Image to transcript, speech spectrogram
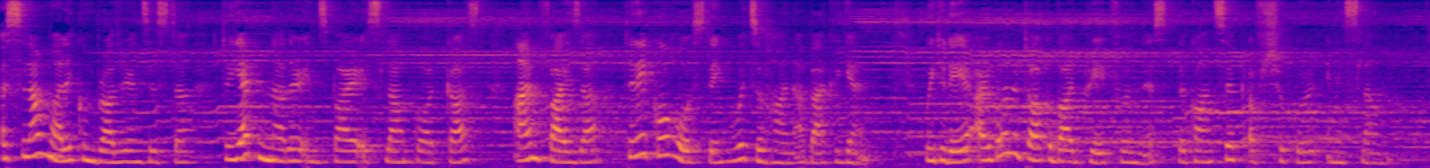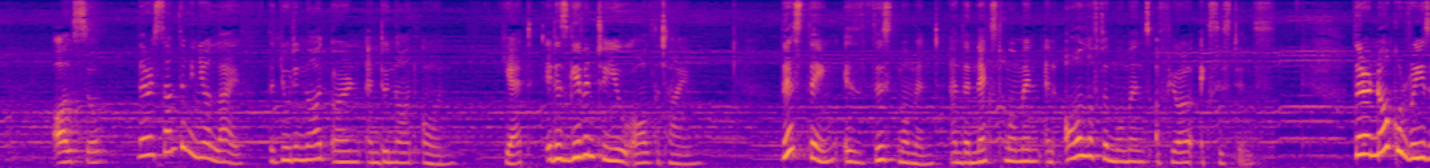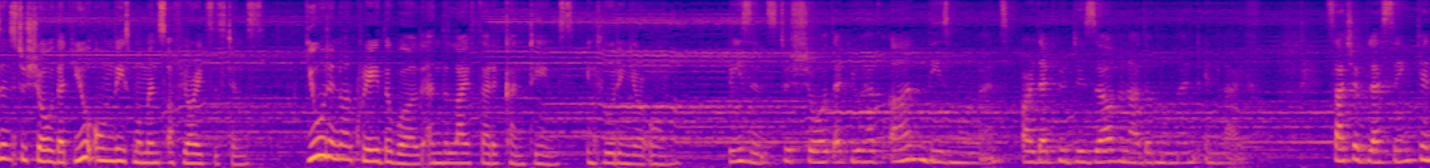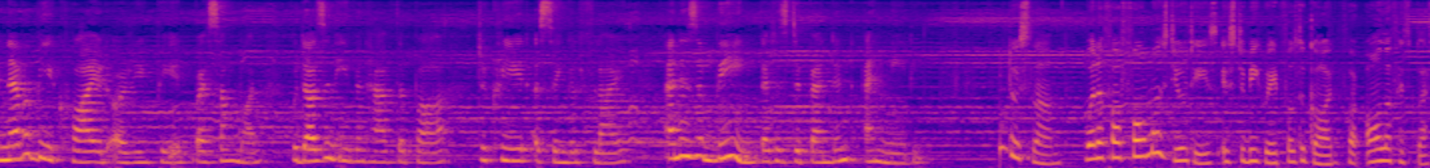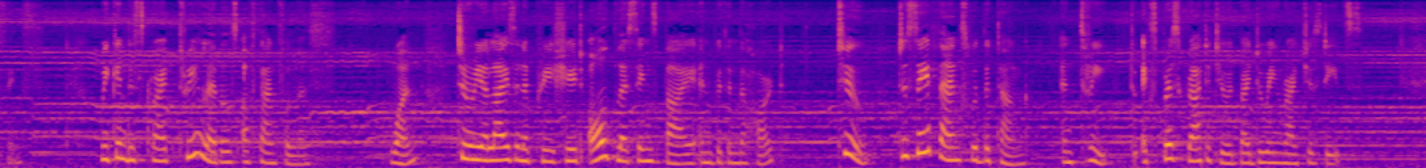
Assalamu alaikum, brother and sister, to yet another Inspire Islam podcast. I'm Faiza, today co hosting with Suhana back again. We today are going to talk about gratefulness, the concept of shukr in Islam. Also, there is something in your life that you did not earn and do not own, yet it is given to you all the time. This thing is this moment and the next moment and all of the moments of your existence. There are no good reasons to show that you own these moments of your existence. You did not create the world and the life that it contains, including your own. Reasons to show that you have earned these moments or that you deserve another moment in life. Such a blessing can never be acquired or repaid by someone who doesn't even have the power to create a single fly and is a being that is dependent and needy. According To Islam, one of our foremost duties is to be grateful to God for all of His blessings. We can describe three levels of thankfulness 1. To realize and appreciate all blessings by and within the heart. 2. To say thanks with the tongue. And 3. To express gratitude by doing righteous deeds.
